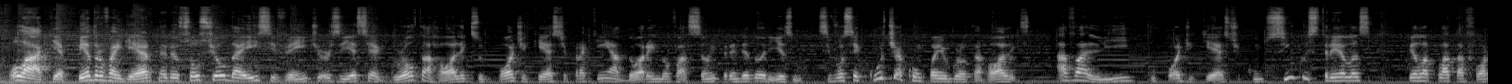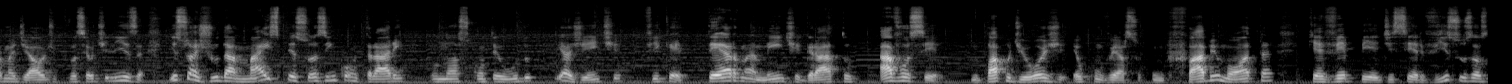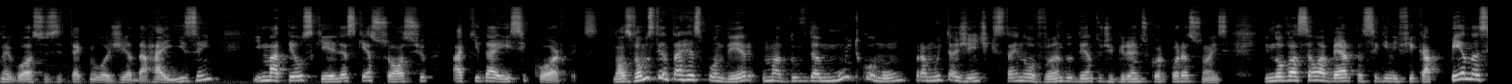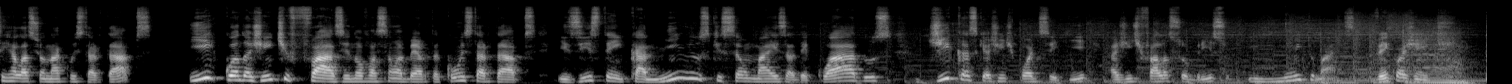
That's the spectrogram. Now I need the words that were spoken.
Olá, aqui é Pedro Weingärtner, eu sou o CEO da Ace Ventures e esse é Growthaholics, o podcast para quem adora inovação e empreendedorismo. Se você curte e acompanha o Growthaholics, avalie o podcast com cinco estrelas pela plataforma de áudio que você utiliza. Isso ajuda mais pessoas a encontrarem o nosso conteúdo e a gente fica eternamente grato a você. No papo de hoje, eu converso com Fábio Mota, que é VP de Serviços aos Negócios e Tecnologia da Raizen, e Matheus Quelhas, que é sócio aqui da Ace Cortex. Nós vamos tentar responder uma dúvida muito comum para muita gente que está inovando dentro de grandes corporações. Inovação aberta significa apenas se relacionar com startups? E quando a gente faz inovação aberta com startups, existem caminhos que são mais adequados, dicas que a gente pode seguir. A gente fala sobre isso e muito mais. Vem com a gente.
